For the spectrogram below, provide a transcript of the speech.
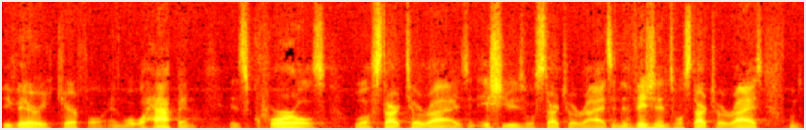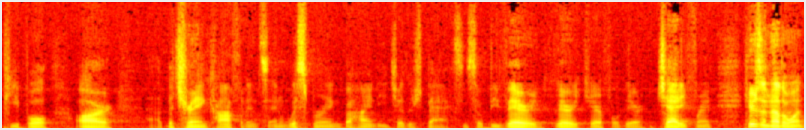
Be very careful. And what will happen is quarrels will start to arise, and issues will start to arise, and divisions will start to arise when people are uh, betraying confidence and whispering behind each other's backs. And so be very, very careful there. Chatty friend. Here's another one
